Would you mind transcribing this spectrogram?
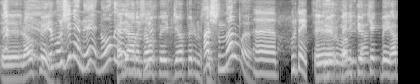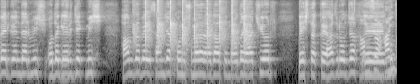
Ee, Rauf Bey, Emoji ne ne? Ne oluyor Helya Hanım, emoji? Rauf Bey bir cevap verir Ha misiniz? şunlar mı? Ee, buradayım. Ee, Duyuyorum abi, Melik ben- Gökçek Bey haber göndermiş. O da gelecekmiş. Hamza Bey sancak konuşmaları adı altında odayı açıyor. 5 dakikaya hazır olacak. Hamza, Ee, bu hangisi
